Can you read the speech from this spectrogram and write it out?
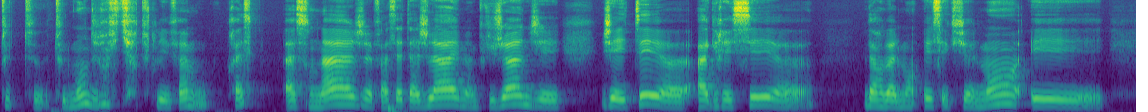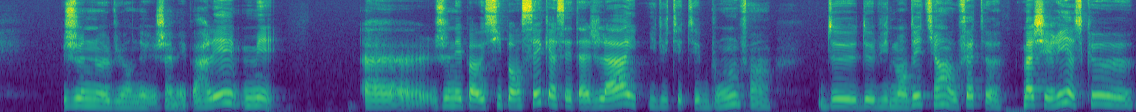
tout, tout le monde, j'ai envie de dire toutes les femmes presque, à son âge, enfin cet âge-là et même plus jeune, j'ai été euh, agressée euh, verbalement et sexuellement et je ne lui en ai jamais parlé, mais euh, je n'ai pas aussi pensé qu'à cet âge-là, il eût été bon, enfin, de, de lui demander, tiens, au fait, ma chérie, est-ce que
